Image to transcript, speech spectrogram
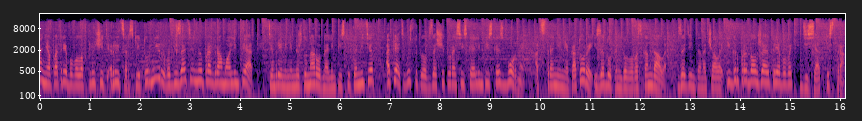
Великобритания потребовала включить рыцарские турниры в обязательную программу Олимпиад. Тем временем Международный олимпийский комитет опять выступил в защиту российской олимпийской сборной, отстранение которой из-за допингового скандала. За день до начала игр продолжают требовать десятки стран.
